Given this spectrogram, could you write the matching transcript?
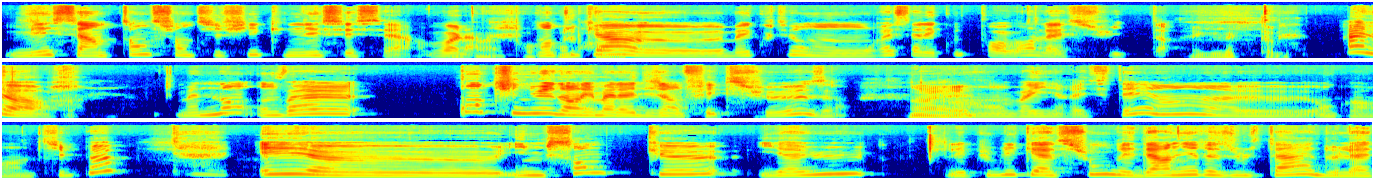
mais c'est un temps scientifique nécessaire. Voilà. en tout cas, euh, bah, écoutez, on reste à l'écoute pour avoir la suite. Exactement. Alors, maintenant, on va continuer dans les maladies infectieuses. On va y rester hein, euh, encore un petit peu. Et euh, il me semble qu'il y a eu les publications des derniers résultats de la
